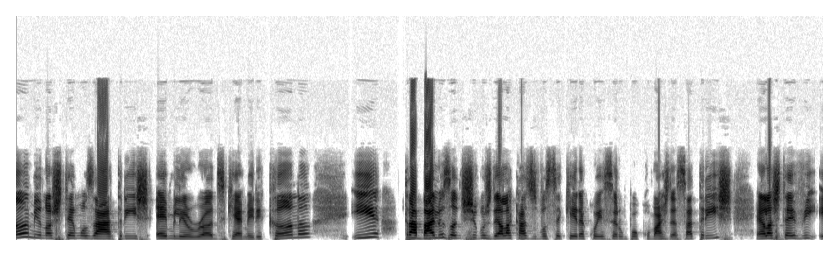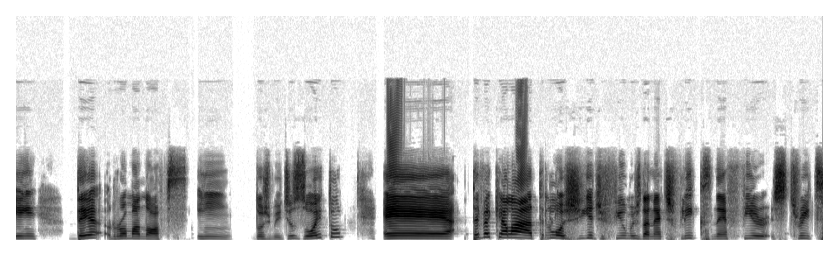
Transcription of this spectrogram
Nami, nós temos a atriz Emily Rudd, que é americana, e trabalhos antigos dela, caso você queira conhecer um pouco mais dessa atriz. Ela esteve em The Romanoffs em 2018. É, teve aquela trilogia de filmes da Netflix, né, Fear Street.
